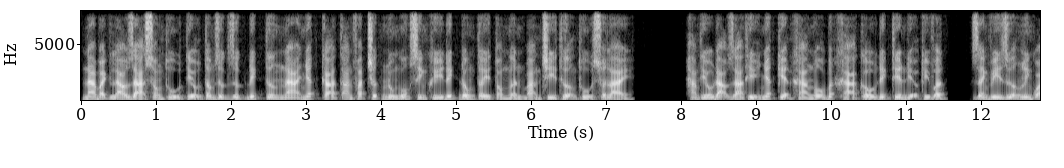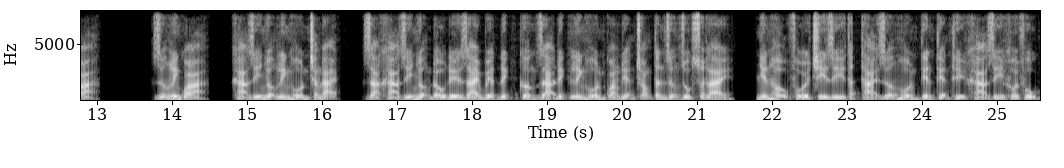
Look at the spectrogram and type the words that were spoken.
na bạch lao giả song thủ tiểu tâm rực rực đích tương na nhất cá tán phát trước nùng úc sinh khí đích đông tây tòng ngân bản chi thượng thủ xuất lai. Hàm thiếu đạo giá thị nhất kiện khả ngộ bất khả cầu đích thiên địa kỳ vật, danh vi dưỡng linh quả. Dưỡng linh quả, khả dĩ nhượng linh hồn trắng đại, giá khả dĩ nhượng đấu đế giai biệt đích cường giả đích linh hồn quang điện trọng tân dựng dục xuất lai, nhiên hậu phối chi di thất thải dưỡng hồn tiên tiện thị khả di khôi phục.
